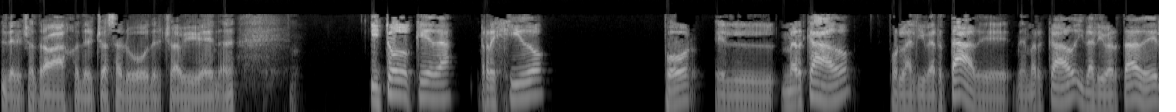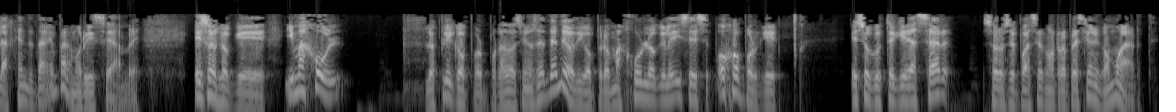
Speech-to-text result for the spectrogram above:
el derecho al trabajo, el derecho a salud, el derecho a vivienda, y todo queda regido por el mercado, por la libertad de, mercado y la libertad de la gente también para morirse de hambre. Eso es lo que... Y Majul, lo explico por, por las dos si no se entendió, digo, pero Majul lo que le dice es, ojo porque eso que usted quiere hacer solo se puede hacer con represión y con muerte.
